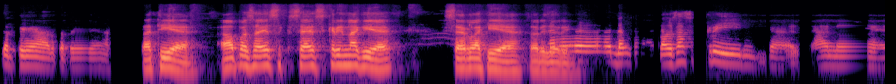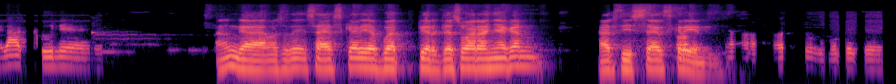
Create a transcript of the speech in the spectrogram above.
Terdengar, terdengar. Tadi ya? Apa saya saya screen lagi ya? Share lagi ya. Sorry sorry. Tidak usah screen. Aneh lagu nih ah, enggak maksudnya saya share ya buat biar ada suaranya kan harus di share screen. Oh, ya. oke oke.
